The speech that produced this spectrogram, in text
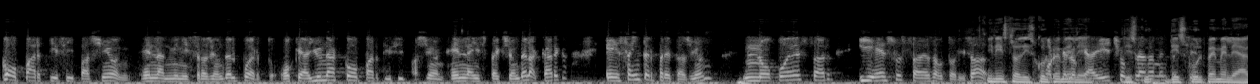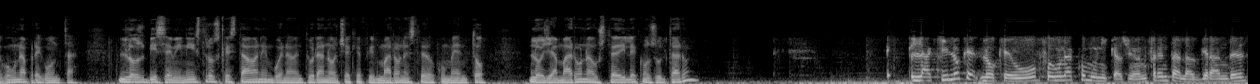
coparticipación en la administración del puerto o que hay una coparticipación en la inspección de la carga, esa interpretación no puede estar y eso está desautorizado. Ministro, discúlpeme, le, discúlpeme, le hago una pregunta. Los viceministros que estaban en Buenaventura anoche, que firmaron este documento, ¿lo llamaron a usted y le consultaron? Aquí lo que, lo que hubo fue una comunicación frente a los grandes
